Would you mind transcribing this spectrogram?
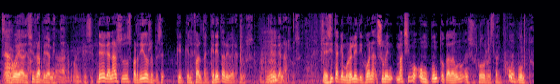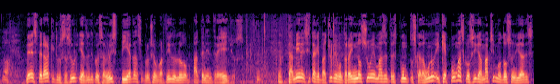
se los voy a decir rápidamente. Ah, no, muy difícil. Debe ganar sus dos partidos que, que le faltan, Querétaro y Veracruz. Debe ganarlos. Necesita que Morelia y Tijuana sumen máximo un punto cada uno en sus juegos restantes. Un punto. Debe esperar que Cruz Azul y Atlético de San Luis pierdan su próximo partido y luego paten entre ellos. También necesita que Pachuca y Monterrey no sumen más de tres puntos cada uno y que Pumas consiga máximo dos unidades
